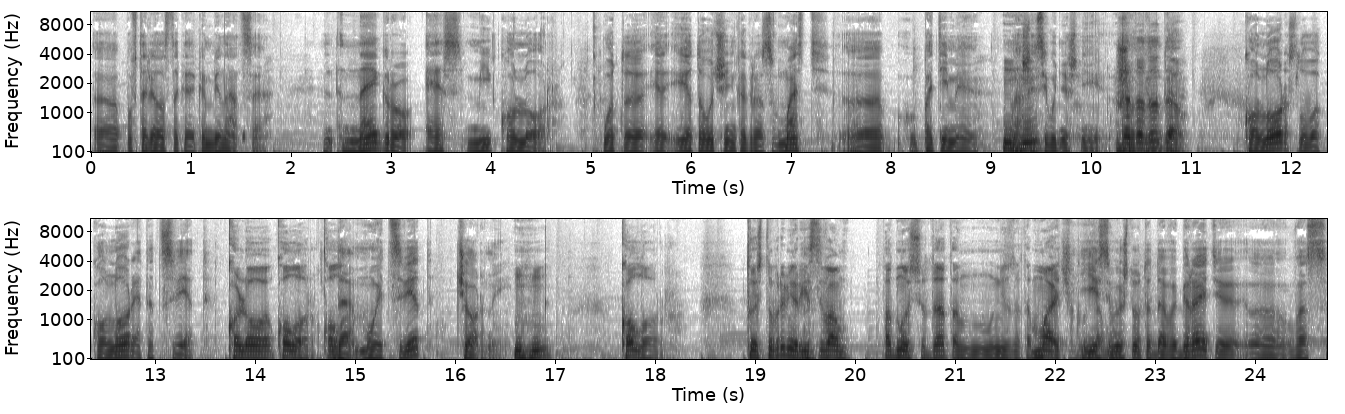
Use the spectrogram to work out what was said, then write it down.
э, повторялась такая комбинация. Negro es mi color. Вот э, э, это очень как раз в масть э, по теме нашей сегодняшней Да-да-да-да. Колор, слово колор это цвет. Коло- Колор. Колор. Да, мой цвет черный. Мгм. Колор. То есть, например, если вам подносят, да, там, ну, не знаю, там, маечку. Если там, вы что-то да выбираете, э, вас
